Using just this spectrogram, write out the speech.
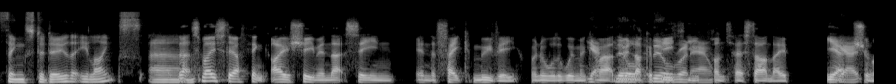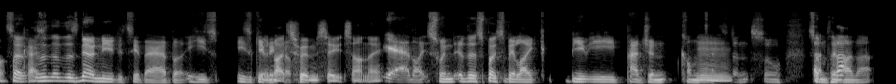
things to do that he likes. Um, That's mostly, I think, I assume in that scene in the fake movie when all the women come Yeah, out, they're in like a they all run beauty contest, aren't they? Yeah, sure. So okay. there's, there's no nudity there, but he's he's In giving like them- swimsuits, aren't they? Yeah, like swim. They're supposed to be like beauty pageant contestants or something that- like that.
